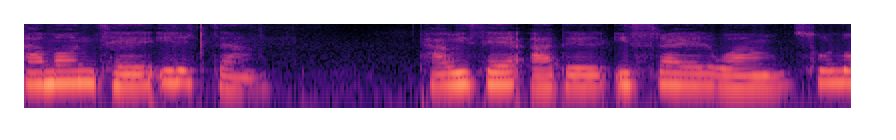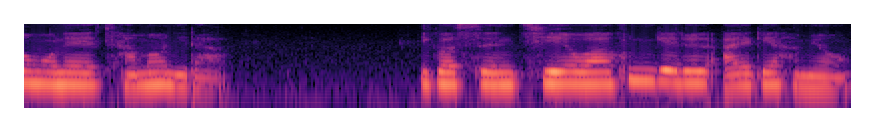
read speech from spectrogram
잠언 제1장. 다윗의 아들 이스라엘 왕 솔로몬의 잠언이라. 이것은 지혜와 훈계를 알게 하며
